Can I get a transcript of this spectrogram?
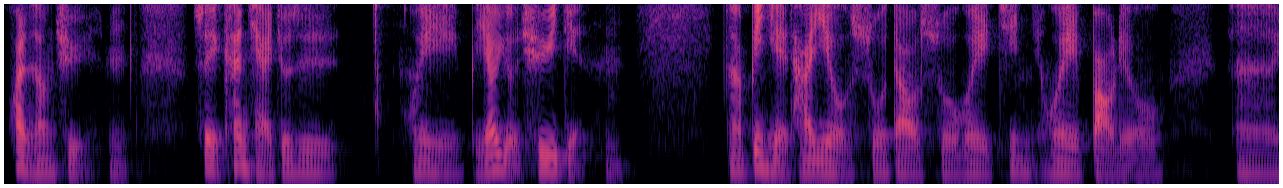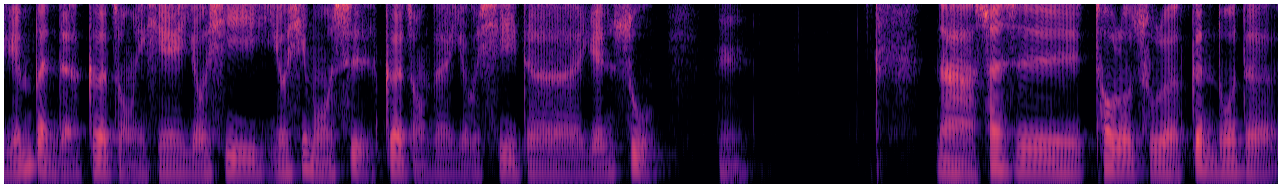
换上去，嗯，所以看起来就是会比较有趣一点，嗯，那并且他也有说到说会进会保留，呃，原本的各种一些游戏游戏模式，各种的游戏的元素，嗯。那算是透露出了更多的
